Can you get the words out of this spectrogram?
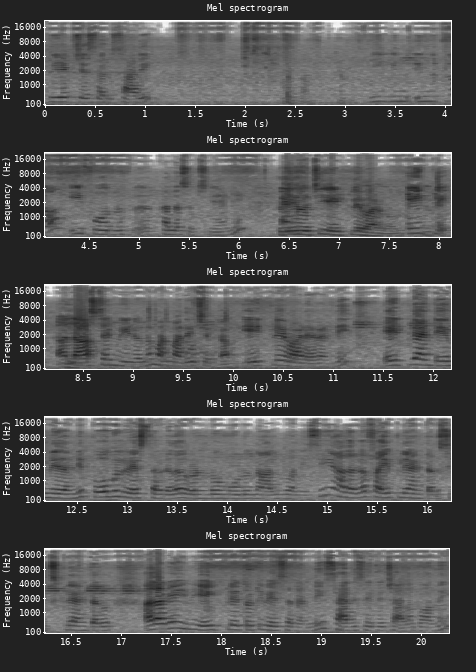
క్రియేట్ చేశారు సారీ. ఇందులో ఈ ఫోర్ కలర్స్ వచ్చినాయండి. ప్లే వచ్చి ఎయిట్ ప్లే వాడదాం ఎయిట్ ప్లే లాస్ట్ టైం వీడియోలో మనం అదే చెప్పాం. ఎయిట్ ప్లే వాడారండి. ఎయిట్ ప్లే అంటే ఏం లేదండి. పోగులు వేస్తారు కదా రెండు మూడు నాలుగు అనేసి అలాగా ఫైవ్ ప్లే అంటారు సిక్స్ ప్లే అంటారు. అలాగే ఇవి ఎయిట్ ప్లే తోటి వేశారండి. శారీస్ అయితే చాలా బాగున్నాయి.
